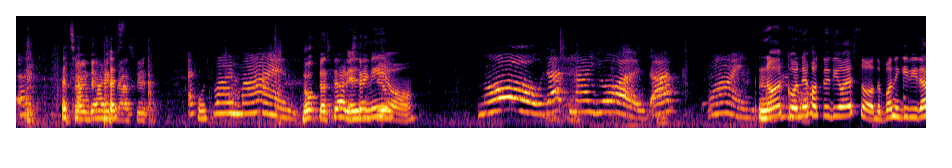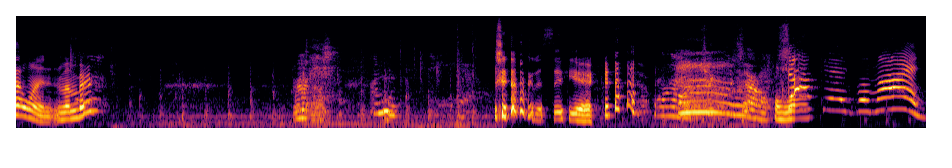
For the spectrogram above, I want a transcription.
I That's found Daddy's that's- basket. That's my mine. Nope, that's Daddy's. Es Thank you. Mío. No, that's not yours. That's mine. No, el conejo te dio eso. The bunny gave you that one. Remember? I'm I'm gonna sit here. So, Chocolate for mine.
